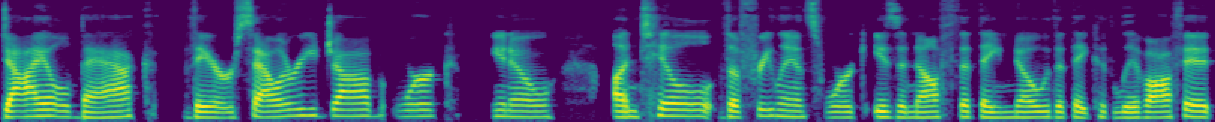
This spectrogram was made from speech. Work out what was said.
dial back their salary job work, you know, until the freelance work is enough that they know that they could live off it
